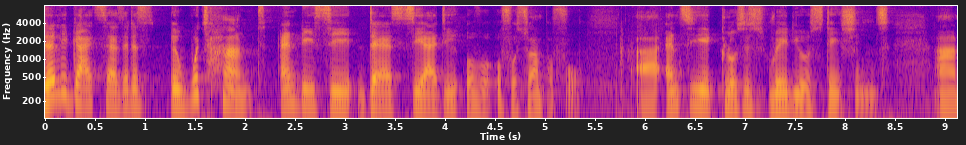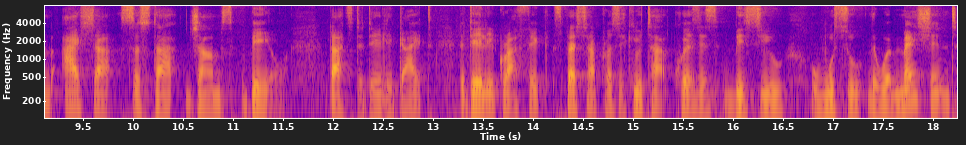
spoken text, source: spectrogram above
Daily Guide says it is a witch hunt. NDC dares CID over Ofosu-Ampofo. Uh, NCA closes radio stations and Aisha sister jams bail. That's the Daily Guide. The Daily Graphic Special Prosecutor quizzes Bisu Owusu. They were mentioned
